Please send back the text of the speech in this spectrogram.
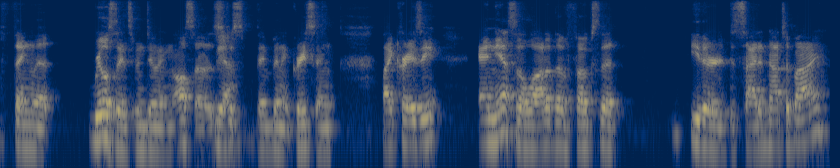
thing that real estate's been doing. Also, it's Yeah. just they've been increasing like crazy. And yes, a lot of the folks that either decided not to buy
